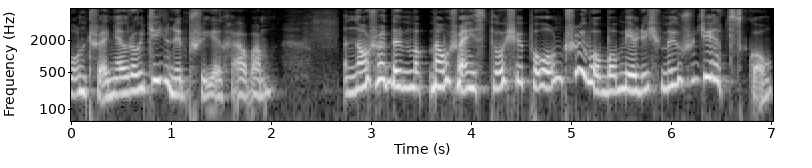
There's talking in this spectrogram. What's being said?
łączenia rodziny przyjechałam. No, żeby małżeństwo się połączyło, bo mieliśmy już dziecko.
